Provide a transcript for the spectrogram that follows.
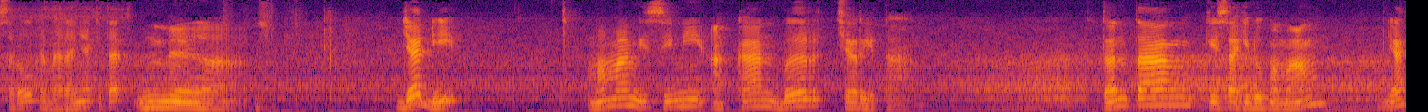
seru kameranya kita nah jadi Mamang di sini akan bercerita tentang kisah hidup Mamang ya.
